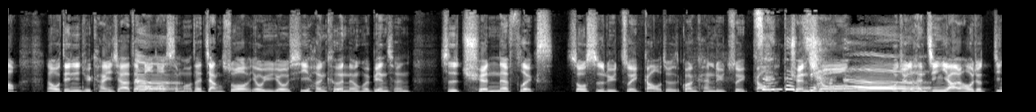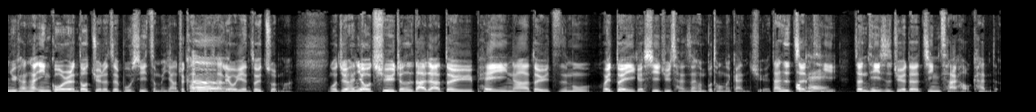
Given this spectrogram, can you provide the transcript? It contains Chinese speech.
然后我点进去看一下，在报道什嗯么，在讲说由于游戏很可能会变成是全 Netflix 收视率最高，就是观看率最高的全球哦。哦我觉得很惊讶，然后我就进去看看英国人都觉得这部戏怎么样，就看底下嗯留言最准嘛。我觉得很有趣，就是大家对于配音啊，对于字幕，会对一个戏剧产生很不同的感觉，但是整体整体是觉得精彩好看的。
